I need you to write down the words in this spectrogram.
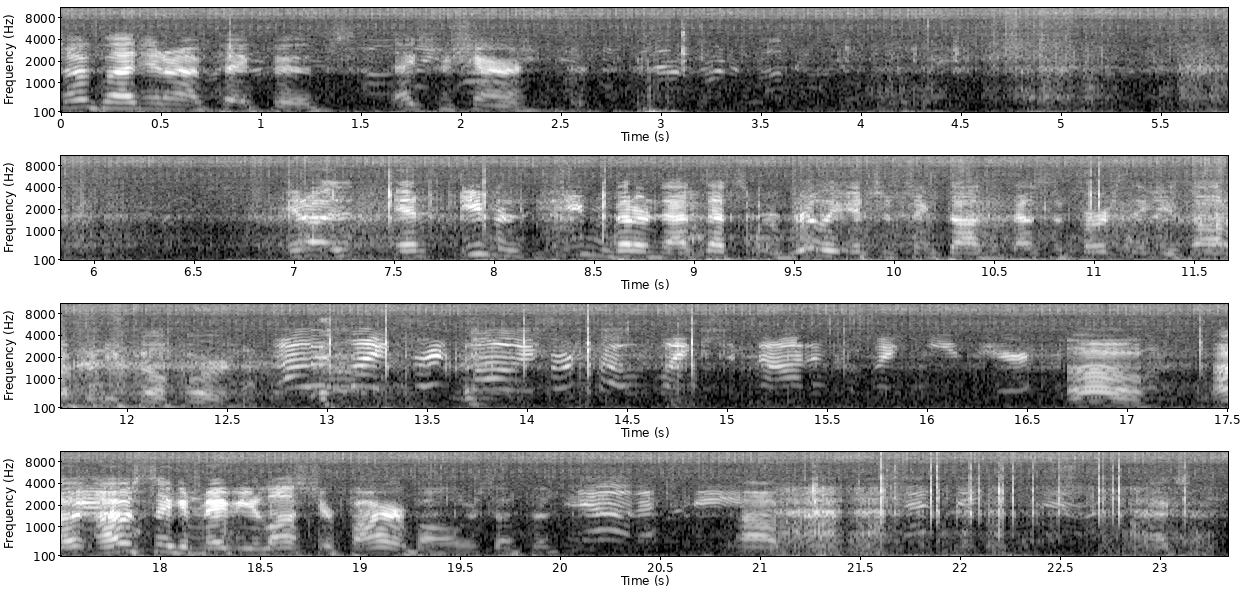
so glad you don't have pig boobs. Thanks for sharing. You know, and even even better than that, that's a really interesting thought that that's the first thing you thought of when you fell forward. I was like, first, well, my first thought was like, should not have put my keys here. Oh, I, I was thinking maybe you lost your fireball or something. No, that's safe. Oh, That's safe excellent.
